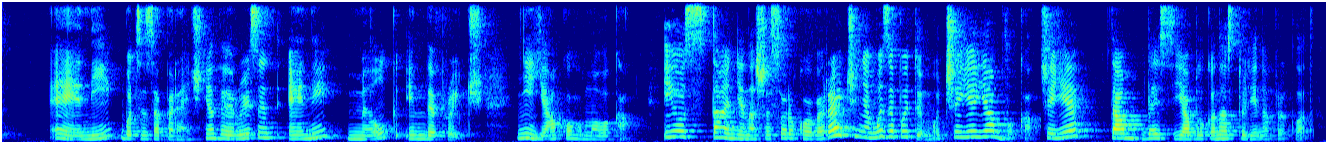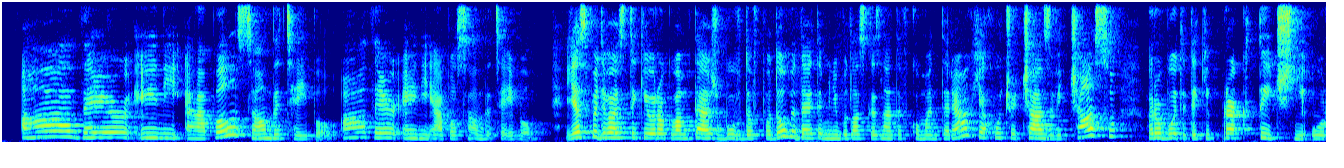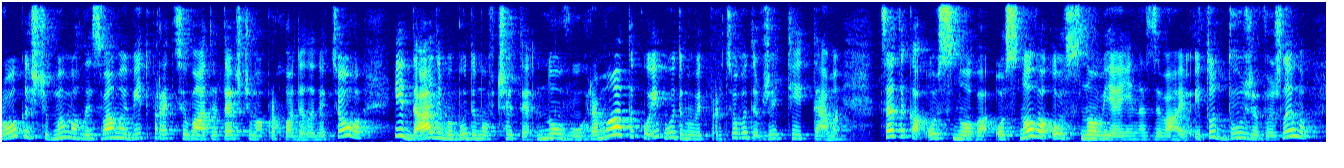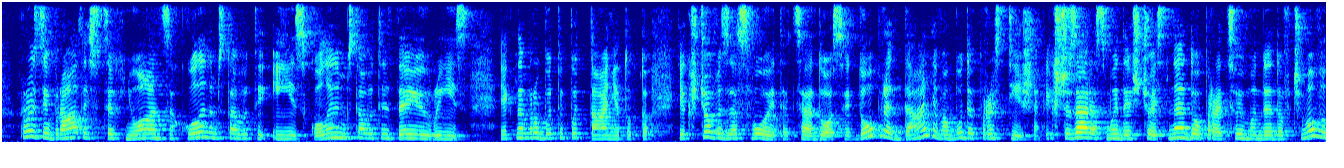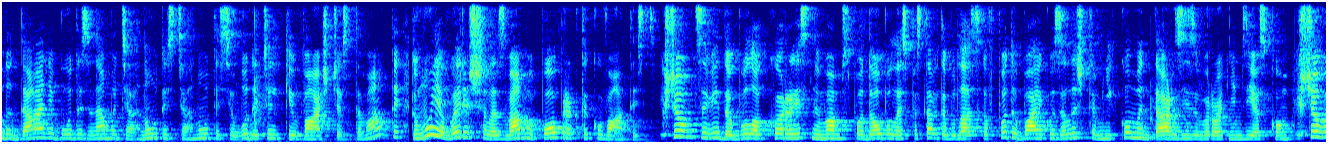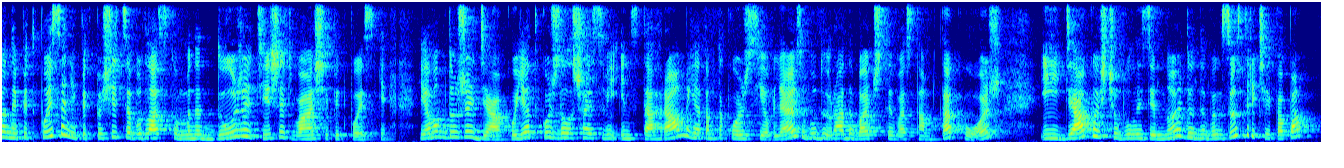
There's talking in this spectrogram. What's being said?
any, бо це заперечення. There isn't any milk in the fridge. Ніякого молока. І останнє наше сорокове речення. Ми запитуємо, чи є яблука, чи є там десь яблука на столі, наприклад. Are there any apples on the table? Are there any apples on the table? Я сподіваюся, такий урок вам теж був до вподоби. Дайте мені, будь ласка, знати в коментарях. Я хочу час від часу робити такі практичні уроки, щоб ми могли з вами відпрацювати те, що ми проходили до цього. І далі ми будемо вчити нову граматику і будемо відпрацьовувати вже ті теми. Це така основа, основа основ я її називаю. І тут дуже важливо розібратись в цих нюансах, коли нам ставити is, коли нам ставити there is, як нам робити питання. Тобто, якщо ви засвоїте це досить добре, далі вам буде простіше. Якщо зараз ми десь щось не допрацюємо, не довчимо, воно далі буде за нами тягнутись, тягнутися, буде тільки важче ставати. Тому я вирішила з вами попрактикуватись. Якщо вам це відео було корисним, вам сподобалось, поставте, будь ласка, вподобайку, залиште мені коментар зі зворотнім зв'язком. Якщо ви не підписані, підпишіться, будь ласка, мене дуже тішать ваші підписки. Я вам дуже дякую. Я також залишаю свій інстаграм, я там також з'являюсь, буду рада бачити вас там також. І дякую, що були зі мною. До нових зустрічей, Па-па!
